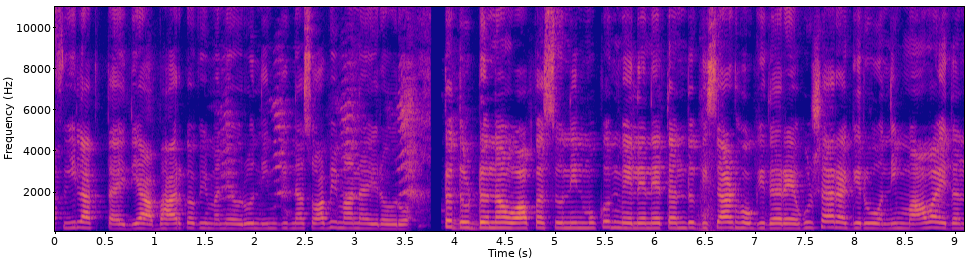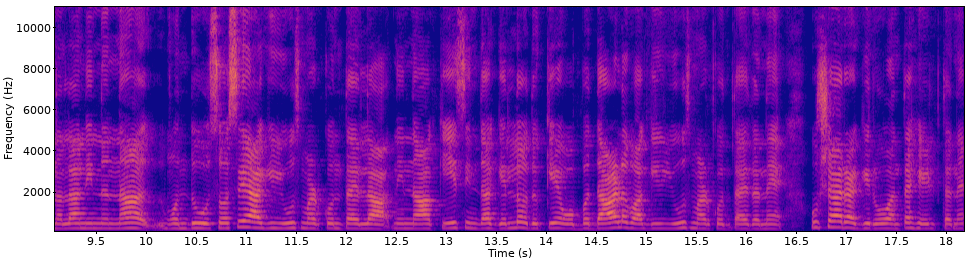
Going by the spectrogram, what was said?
ಫೀಲ್ ಆಗ್ತಾ ಇದೆಯಾ? ಭಾರ್ಗವಿ ಮನೆಯವರು ನಿನ್ಗಿನ್ನ ಸ್ವಾಭಿಮಾನ ಇರೋರು. ಒಟ್ಟು ದುಡ್ಡನ್ನ ವಾಪಸ್ಸು ನಿನ್ನ ಮುಖದ ಮೇಲೇನೆ ತಂದು ಬಿಸಾಡ್ ಹೋಗಿದ್ದಾರೆ. ಹುಷಾರಾಗಿರು. ನಿಮ್ಮ ಮಾವ ಇದನ್ನಲ್ಲ ನಿನ್ನನ್ನ ಒಂದು ಸೊಸೆಯಾಗಿ ಯೂಸ್ ಮಾಡ್ಕೊತಾ ಇಲ್ಲ. ನಿನ್ನ ಕೇಸಿಂದ ಗೆಲ್ಲೋದಕ್ಕೆ ಒಬ್ಬ ದಾಳವಾಗಿ ಯೂಸ್ ಮಾಡ್ಕೊತಾ ಇದ್ದಾನೆ. ಹುಷಾರಾಗಿರು ಅಂತ ಹೇಳ್ತಾನೆ.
